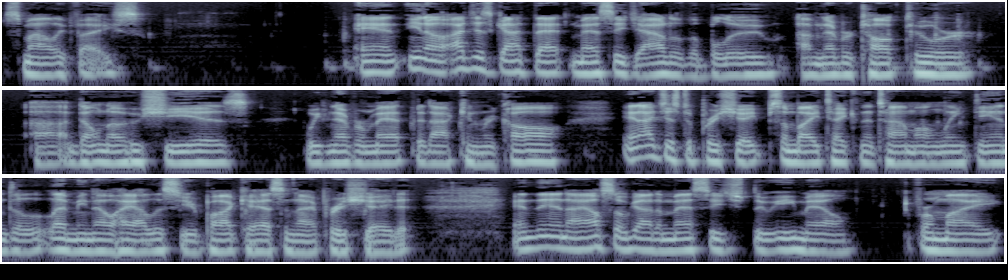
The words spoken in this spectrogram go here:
Smiley face. And, you know, I just got that message out of the blue. I've never talked to her. Uh, don't know who she is. We've never met that I can recall. And I just appreciate somebody taking the time on LinkedIn to let me know, hey, I listen to your podcast and I appreciate it. And then I also got a message through email from my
